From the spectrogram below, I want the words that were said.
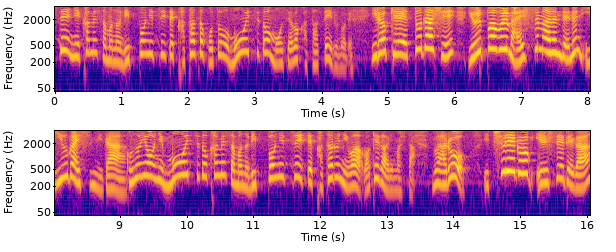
すでに神様の立法について語ったことをもう一度モーセは語っているのです 이렇게 또다시 율법을 말씀하는 데는 이유가 있습니다. このようにもう一度神様の立法について語るには訳がありました 바로 이 출애굽 1세대가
